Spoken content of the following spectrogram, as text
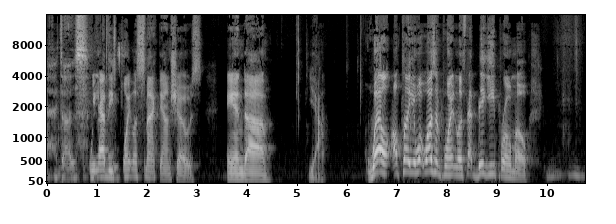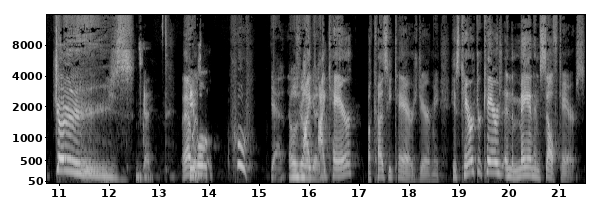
It does. we have these pointless SmackDown shows, and uh, yeah. Well, I'll tell you what wasn't pointless: that Big E promo. Jeez, It's good. that was. Whew. yeah, that was really I, good. I care because he cares, Jeremy. His character cares, and the man himself cares.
